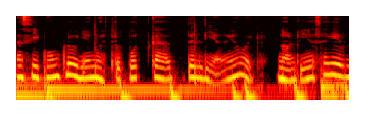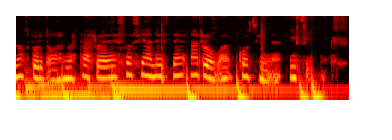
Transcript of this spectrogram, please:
Así concluye nuestro podcast del día de hoy. No olvide seguirnos por todas nuestras redes sociales de arroba cocina y fitness.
